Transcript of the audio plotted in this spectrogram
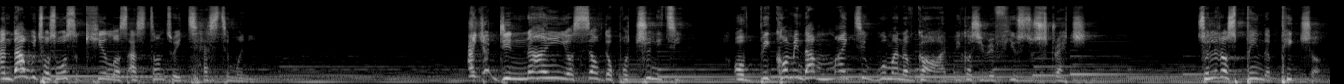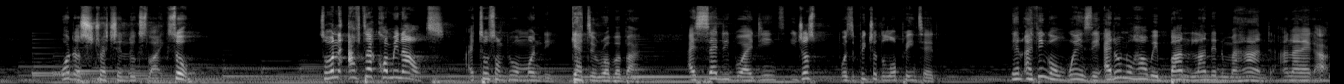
And that which was supposed to kill us has turned to a testimony. Are you denying yourself the opportunity of becoming that mighty woman of God because you refuse to stretch? So let us paint the picture what does stretching looks like. So, so when after coming out, I told some people on Monday, get a rubber band. I said it, but I didn't. It just was a picture the Lord painted. Then I think on Wednesday, I don't know how a band landed in my hand, and I like, ah,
